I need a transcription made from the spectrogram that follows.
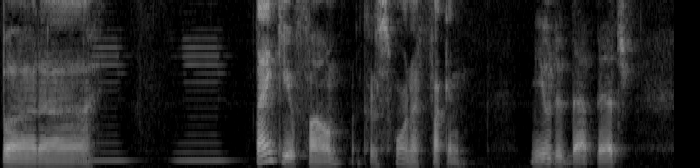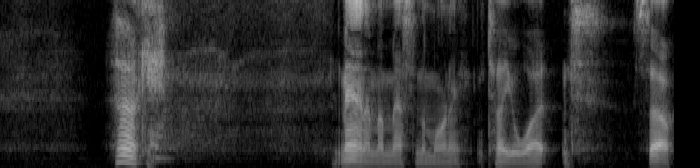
But, uh, thank you, phone. I could have sworn I fucking muted that bitch. Okay. Man, I'm a mess in the morning. I'll tell you what. So,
